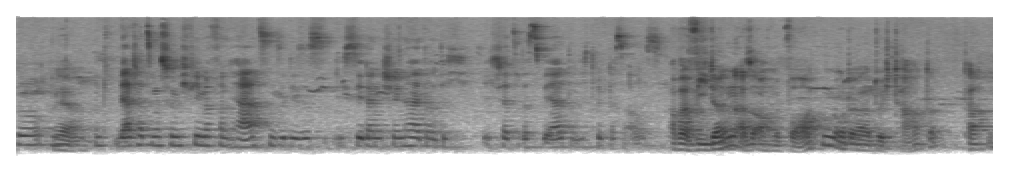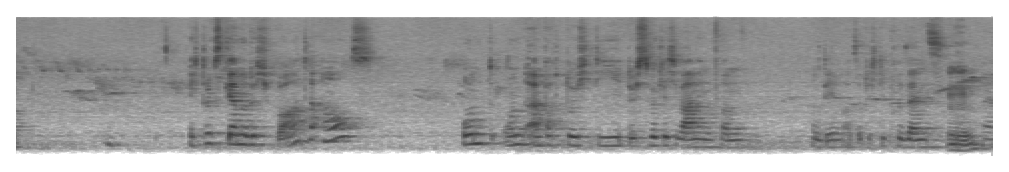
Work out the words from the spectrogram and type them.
So, und, ja. und, Wertschätzung ist für mich viel mehr von Herzen, so dieses, ich sehe deine Schönheit und ich, ich schätze das wert und ich drücke das aus. Aber wie dann? Also auch mit Worten oder durch Taten? Ich drücke es gerne durch Worte aus und, und einfach durch die, durchs wirkliche Wahrnehmen von, von dem, also durch die Präsenz. Mhm. Ja.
